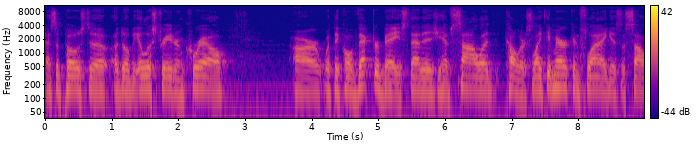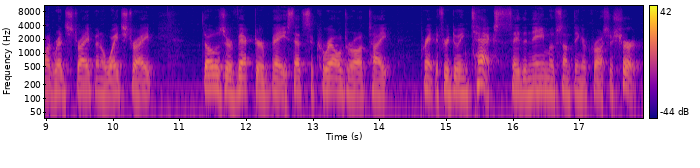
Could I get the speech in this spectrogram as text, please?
as opposed to Adobe Illustrator and Corel are what they call vector based. That is, you have solid colors. Like the American flag is a solid red stripe and a white stripe. Those are vector based. That's the Corel Draw type print. If you're doing text, say the name of something across a shirt,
